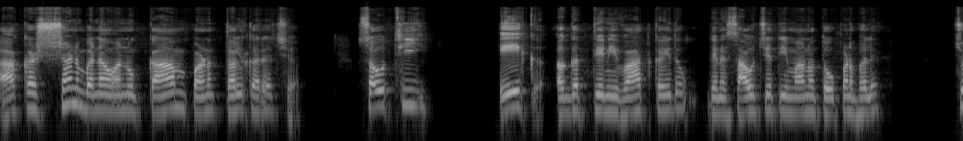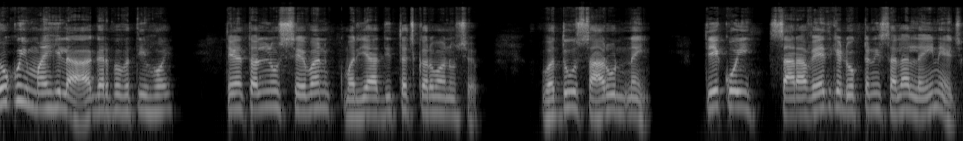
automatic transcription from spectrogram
આકર્ષણ બનાવવાનું કામ પણ તલ કરે છે. સૌથી એક અગત્યની વાત કહી દઉં, તેને સાવચેતી માનો તો પણ ભલે. જો કોઈ મહિલા ગર્ભવતી હોય, તેને તલનું સેવન મર્યાદિત જ કરવાનું છે. વધુ સારું નહીં. તે કોઈ સારા વૈદ કે ડૉક્ટરની સલાહ લઈને જ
